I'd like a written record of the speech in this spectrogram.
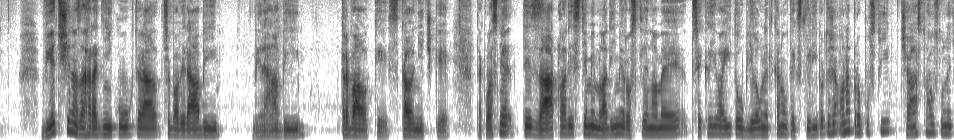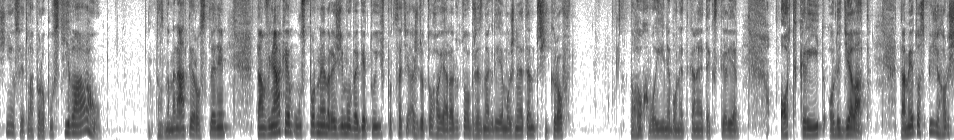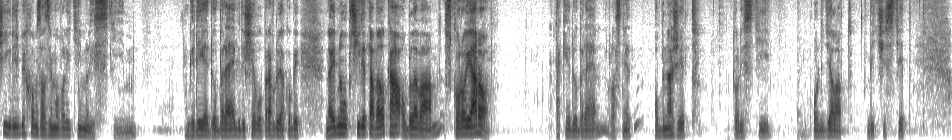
většina zahradníků, která třeba vyrábí, vyrábí trvalky, skalničky, tak vlastně ty základy s těmi mladými rostlinami překrývají tou bílou netkanou textilí, protože ona propustí část toho slunečního světla, propustí vláhu. To znamená, ty rostliny tam v nějakém úsporném režimu vegetují v podstatě až do toho jara, do toho března, kdy je možné ten příkrov toho chvojí nebo netkané textilie odkrýt, oddělat. Tam je to spíš horší, když bychom zazimovali tím listím, kdy je dobré, když je opravdu jakoby najednou přijde ta velká obleva, skoro jaro, tak je dobré vlastně obnažit to listí, oddělat, vyčistit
